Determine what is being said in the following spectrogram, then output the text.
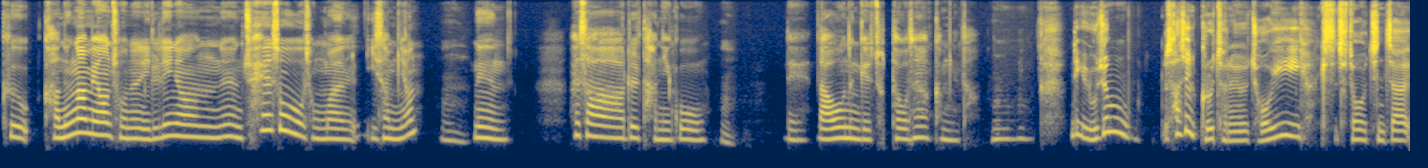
그 가능하면 저는 1, 2년은 최소 정말 2, 3년은 음. 회사를 다니고 음. 네, 나오는 게 좋다고 생각합니다. 음. 근데 요즘 사실 그렇잖아요. 저희 저 진짜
